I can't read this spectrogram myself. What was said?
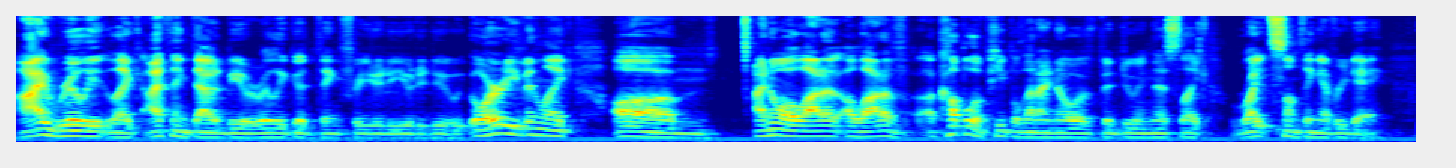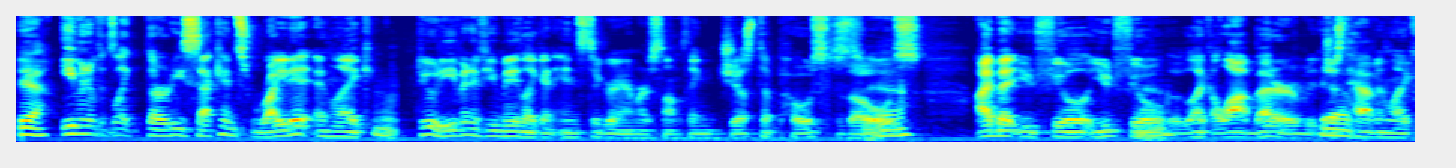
I really like I think that would be a really good thing for you to you to do. Or even like um I know a lot of a lot of a couple of people that I know have been doing this like write something every day. Yeah. Even if it's like 30 seconds, write it and like Mm. dude, even if you made like an Instagram or something just to post those, I bet you'd feel you'd feel like a lot better just Yeah. having like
